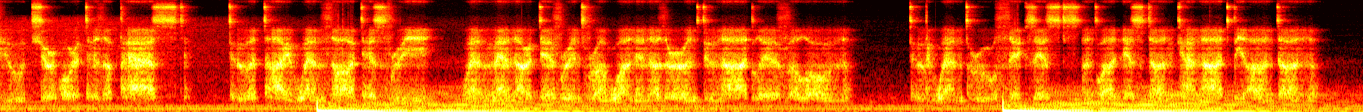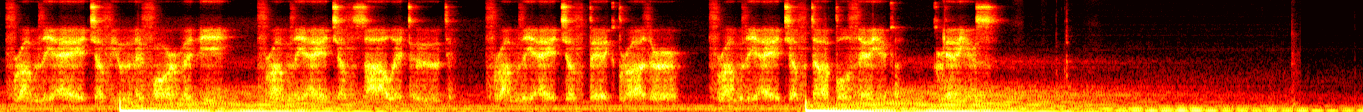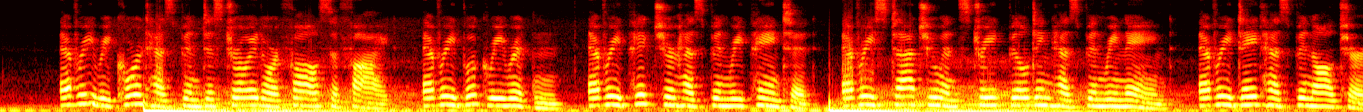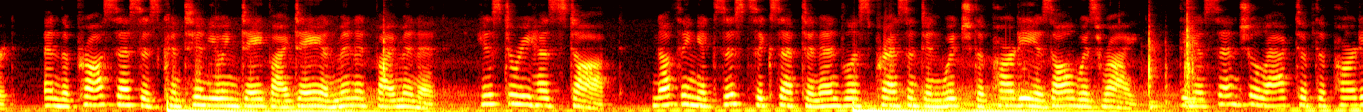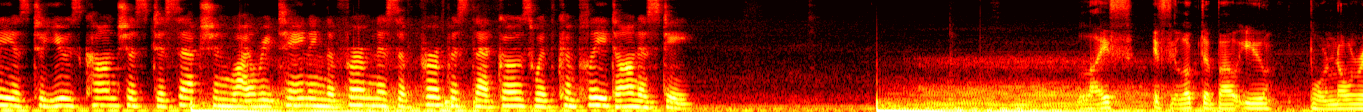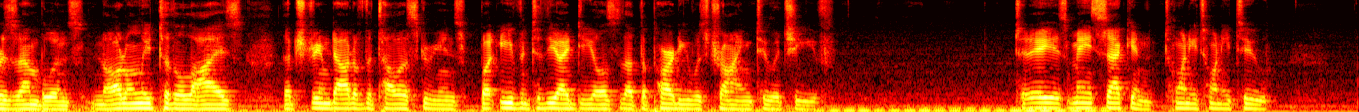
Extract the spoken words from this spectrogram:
future or to the past. To a time when thought is free, when men are different from one another and do not live alone. To when truth exists and what is done cannot be undone. From the age of uniformity, from the age of solitude, from the age of Big Brother, from the age of double think. Every record has been destroyed or falsified. Every book rewritten. Every picture has been repainted. Every statue and street building has been renamed. Every date has been altered. And the process is continuing day by day and minute by minute. History has stopped. Nothing exists except an endless present in which the party is always right. The essential act of the party is to use conscious deception while retaining the firmness of purpose that goes with complete honesty. Life, if you looked about you, bore no resemblance, not only to the lies that streamed out of the telescreens, but even to the ideals that the party was trying to achieve. Today is May 2nd, 2022.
